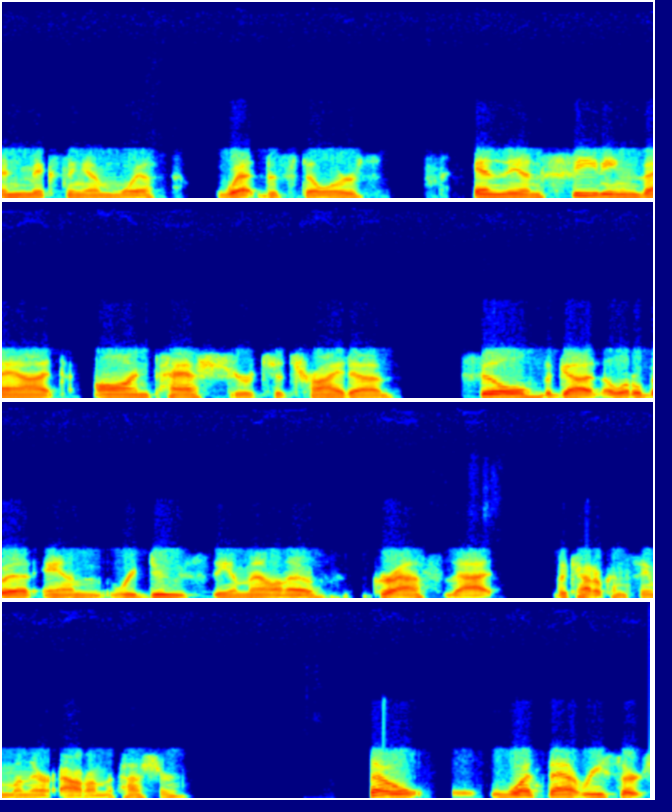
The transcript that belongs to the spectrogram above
and mixing them with wet distillers, and then feeding that on pasture to try to fill the gut a little bit and reduce the amount of grass that the cattle consume when they're out on the pasture. So, what that research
